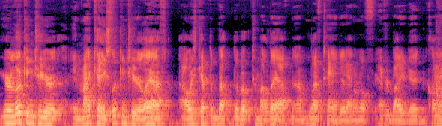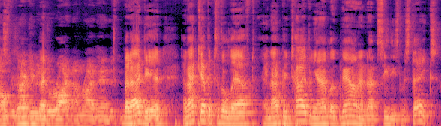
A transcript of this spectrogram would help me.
You're looking to your, in my case, looking to your left. I always kept the, bu- the book to my left. I'm left-handed. I don't know if everybody did in class. No, because I give it But- to the right and I'm right-handed. but I did, and I kept it to the left, and I'd be typing, and I'd look down, and I'd see these mistakes.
